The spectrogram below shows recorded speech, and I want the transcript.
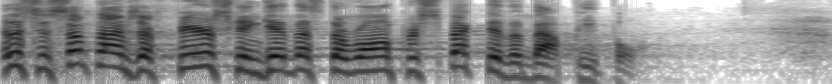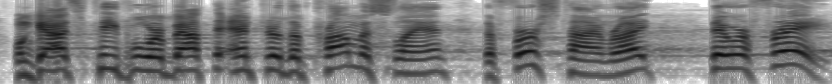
And listen, sometimes our fears can give us the wrong perspective about people. When God's people were about to enter the promised land the first time, right? They were afraid.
